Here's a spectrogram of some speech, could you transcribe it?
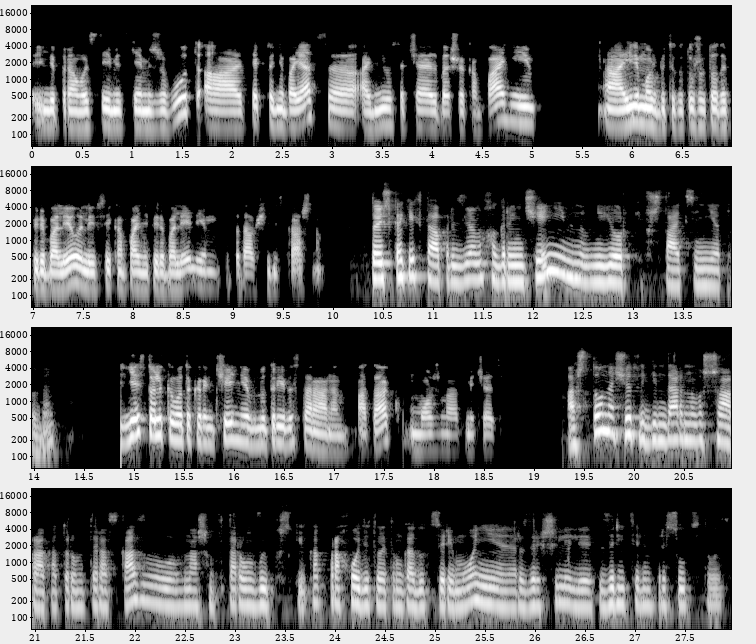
или прям вот с теми, с кем живут, а те, кто не боятся, они встречают большой компании, а, или, может быть, уже кто-то переболел, или все компании переболели, им тогда вообще не страшно. То есть каких-то определенных ограничений именно в Нью-Йорке, в штате нету, да? Есть только вот ограничения внутри ресторана, а так можно отмечать. А что насчет легендарного шара, о котором ты рассказывала в нашем втором выпуске? Как проходит в этом году церемония? Разрешили ли зрителям присутствовать?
